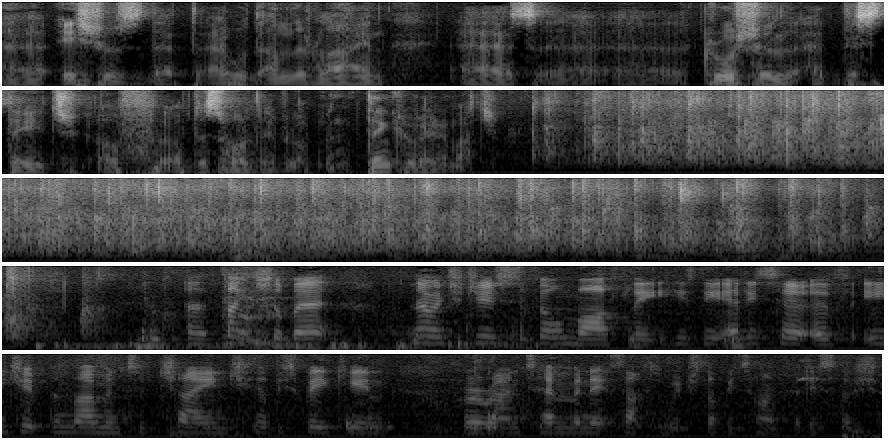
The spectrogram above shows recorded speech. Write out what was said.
uh, issues that I would underline as uh, uh crucial at this stage of, of this whole development. Thank you very much. Uh, thanks, Gilbert. Now introduce Phil Marfleet. He's the editor of Egypt, The Moment of Change. He'll be speaking for around 10 minutes, after which there'll be time for discussion.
